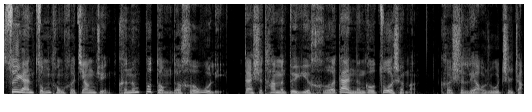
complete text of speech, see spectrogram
虽然总统和将军可能不懂得核物理，但是他们对于核弹能够做什么可是了如指掌。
